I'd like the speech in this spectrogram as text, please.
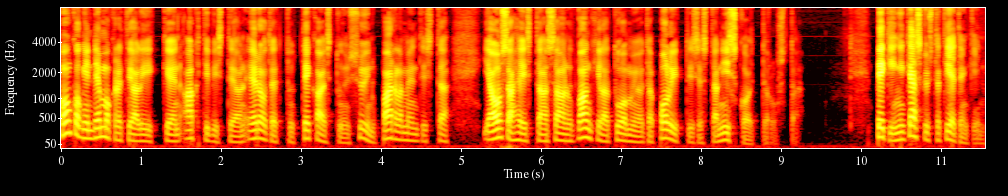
Hongkongin demokratialiikkeen aktivisteja on erotettu tekaistuin syin parlamentista ja osa heistä on saanut vankilatuomioita poliittisesta niskoittelusta. Pekingin käskystä tietenkin.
